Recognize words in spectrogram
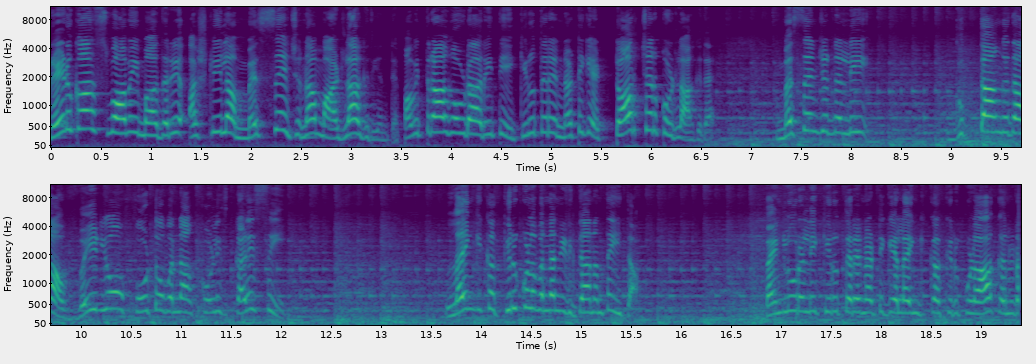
ರೇಣುಕಾ ಸ್ವಾಮಿ ಮಾದರಿ ಅಶ್ಲೀಲ ಮೆಸೇಜ್ನ ಮಾಡಲಾಗಿದೆಯಂತೆ. ಪವಿತ್ರ ಗೌಡ ರೀತಿ ಕಿರುತೆರೆ ನಟಿಗೆ ಟಾರ್ಚರ್ ಕೊಡಲಾಗಿದೆ. ಮೆಸೆಂಜರ್ನಲ್ಲಿ ಗುಪ್ತಾಂಗದ ವಿಡಿಯೋ, ಫೋಟೋವನ್ನ ಕೊಳಿ- ಕಳಿಸಿ. ಲೈಂಗಿಕ ಕಿರುಕುಳವನ್ನ ನೀಡಿದ್ದಾನಂತೆ ಈತ. ಬೆಂಗಳೂರಲ್ಲಿ ಕಿರುತೆರೆ ನಟಿಗೆ ಲೈಂಗಿಕ ಕಿರುಕುಳ, ಕನ್ನಡ,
